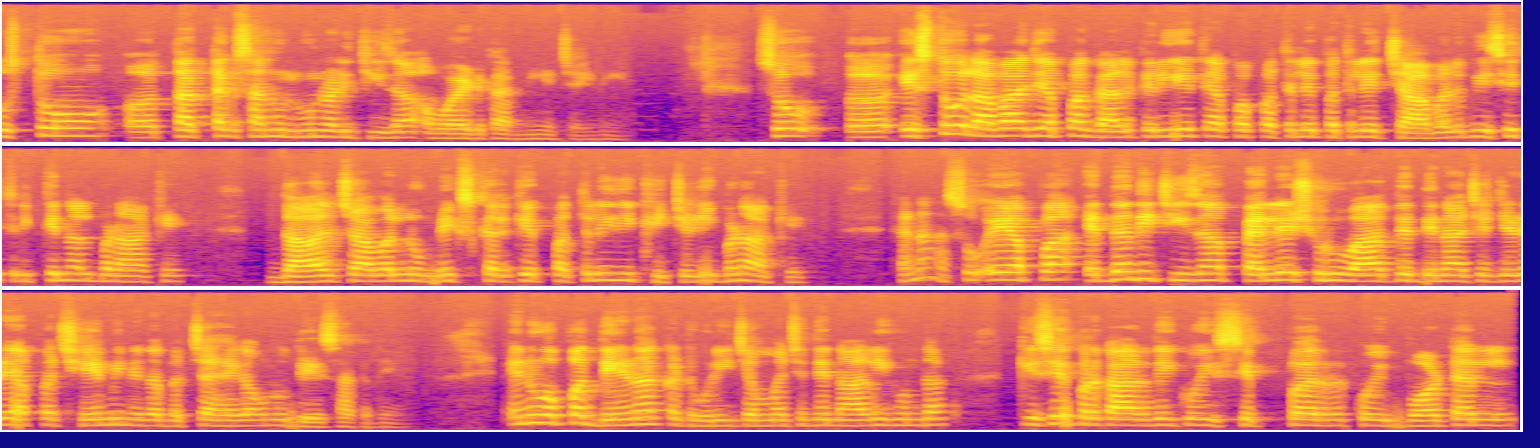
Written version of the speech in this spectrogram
ਉਸ ਤੋਂ ਤਦ ਤੱਕ ਸਾਨੂੰ ਲੂਣ ਵਾਲੀ ਚੀਜ਼ਾਂ ਅਵੋਇਡ ਕਰਨੀਆਂ ਚਾਹੀਦੀਆਂ। ਸੋ ਇਸ ਤੋਂ ਇਲਾਵਾ ਜੇ ਆਪਾਂ ਗੱਲ ਕਰੀਏ ਤੇ ਆਪਾਂ ਪਤਲੇ ਪਤਲੇ ਚਾਵਲ ਵੀ ਇਸੇ ਤਰੀਕੇ ਨਾਲ ਬਣਾ ਕੇ, ਦਾਲ ਚਾਵਲ ਨੂੰ ਮਿਕਸ ਕਰਕੇ ਪਤਲੀ ਜੀ ਖਿਚੜੀ ਬਣਾ ਕੇ, ਹੈਨਾ? ਸੋ ਇਹ ਆਪਾਂ ਇਦਾਂ ਦੀ ਚੀਜ਼ਾਂ ਪਹਿਲੇ ਸ਼ੁਰੂਆਤ ਦੇ ਦਿਨਾਂ 'ਚ ਜਿਹੜੇ ਆਪਾਂ 6 ਮਹੀਨੇ ਦਾ ਬੱਚਾ ਹੈਗਾ, ਉਹਨੂੰ ਦੇ ਸਕਦੇ ਹਾਂ। ਇਹਨੂੰ ਆਪਾਂ ਦੇਣਾ ਕਟੋਰੀ ਚਮਚ ਦੇ ਨਾਲ ਹੀ ਹੁੰਦਾ। ਕਿਸੇ ਪ੍ਰਕਾਰ ਦੀ ਕੋਈ ਸਿੱਪਰ, ਕੋਈ ਬੋਟਲ,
